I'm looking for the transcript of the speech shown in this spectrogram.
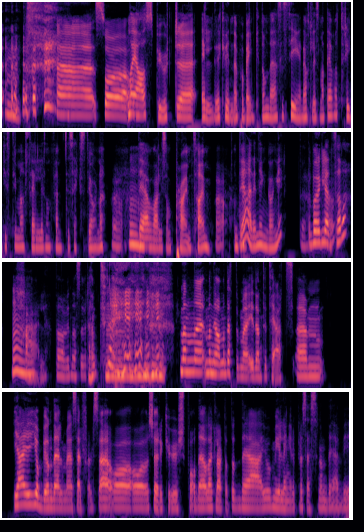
Mm. Eh, så Når jeg har spurt eh, eldre kvinner på benken om det, så sier de ofte liksom at jeg var tryggest i meg selv i sånn 50-60-årene. ja, Mm. Det var liksom prime time. ja, Og det er en gjenganger. det Det er bare å glede seg, da. Mm. Herlig. Da har vi den også frem til. men, eh, men ja, men dette med identitet um, Jeg jobber jo en del med selvfølelse og, og kjører kurs på det, og det er klart at det, er jo mye lengre prosesser enn det vi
